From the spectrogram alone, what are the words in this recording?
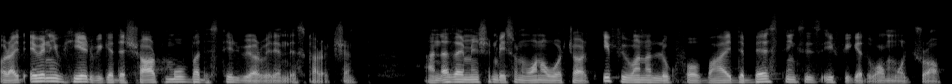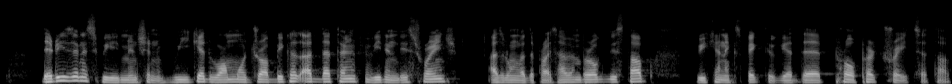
All right. Even if here we get the sharp move, but still we are within this correction. And as I mentioned, based on one hour chart, if you want to look for buy, the best things is if we get one more drop. The reason is we mentioned we get one more drop because at that time within this range, as long as the price haven't broke this top, we can expect to get the proper trade setup.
